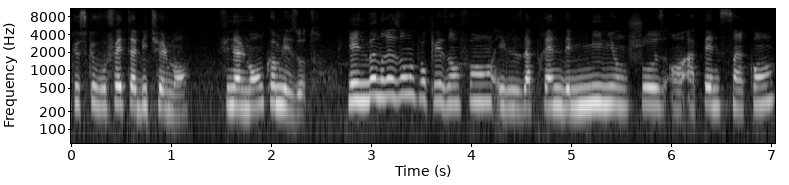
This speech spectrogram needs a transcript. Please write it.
que ce que vous faites habituellement, finalement comme les autres. Il y a une bonne raison pour que les enfants ils apprennent des millions de choses en à peine 5 ans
